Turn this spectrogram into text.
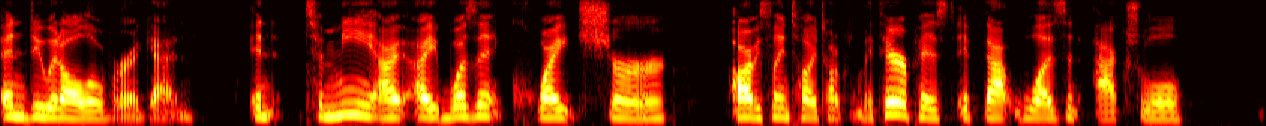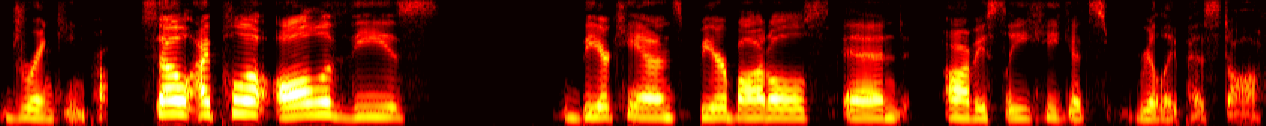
and do it all over again. And to me, I, I wasn't quite sure, obviously, until I talked with my therapist, if that was an actual drinking problem. So I pull out all of these beer cans, beer bottles, and obviously he gets really pissed off.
